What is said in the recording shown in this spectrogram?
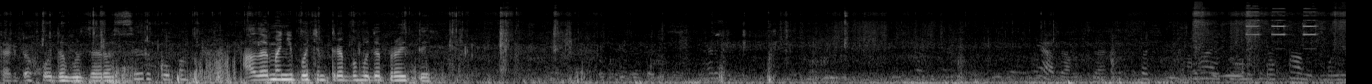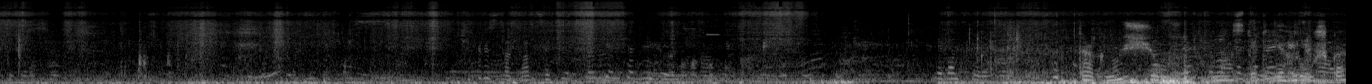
Так, доходимо зараз сир купимо. Але мені потім треба буде пройти. Так, ну що, у нас тут є грушка.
